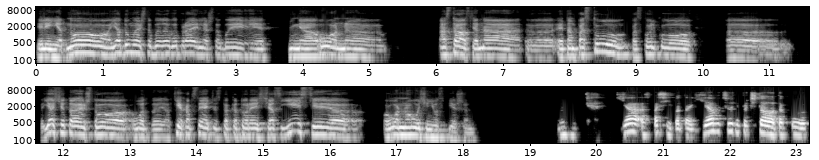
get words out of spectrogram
или нет. Но я думаю, что было бы правильно, чтобы он э, остался на этом посту, поскольку я считаю, что вот в тех обстоятельствах, которые сейчас есть, он очень успешен. Я, спасибо, да. Я вот сегодня прочитала такую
